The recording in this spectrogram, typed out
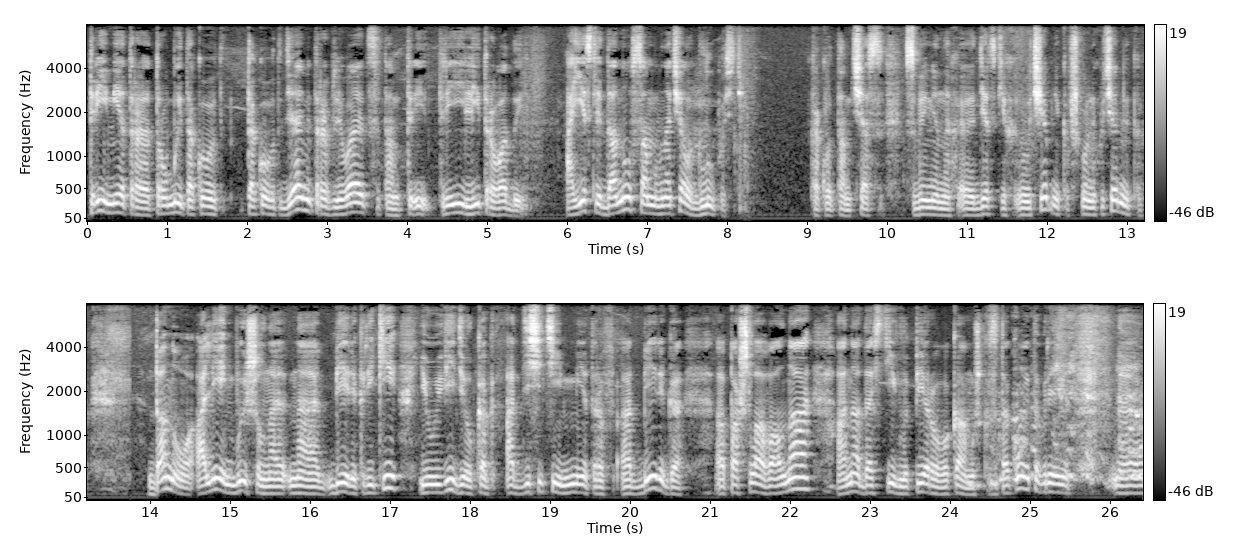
3 метра трубы такого, такого-то диаметра вливается там 3, 3 литра воды. А если дано с самого начала глупость, как вот там сейчас в современных э, детских учебниках, в школьных учебниках, дано, олень вышел на, на берег реки и увидел, как от 10 метров от берега а, пошла волна, она достигла первого камушка за такое-то время. Э.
